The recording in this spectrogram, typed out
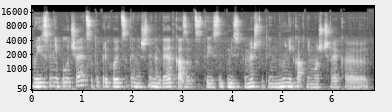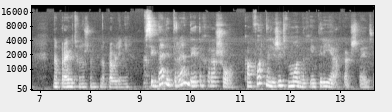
Но если не получается, то приходится, конечно, иногда и отказываться. Ты если, понимаешь, что ты ну никак не можешь человека э, направить в нужном направлении. Всегда ли тренды это хорошо? Комфортно ли жить в модных интерьерах, как считаете?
